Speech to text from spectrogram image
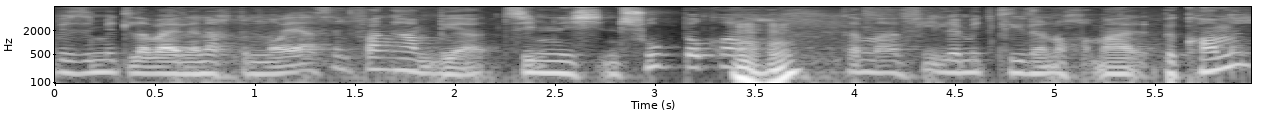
wir sind mittlerweile nach dem Neujahrsempfang, haben wir ziemlich einen Schub bekommen. Da haben wir viele Mitglieder noch mal bekommen.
